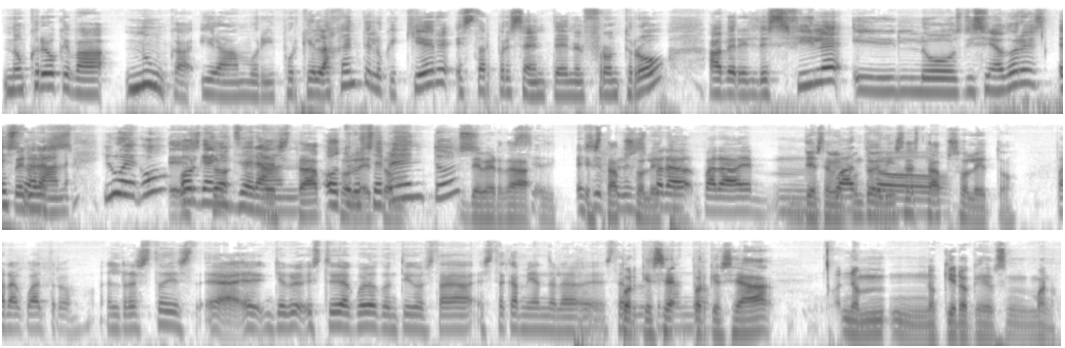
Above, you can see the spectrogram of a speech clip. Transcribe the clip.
no creo que va nunca irá a morir, porque la gente lo que quiere es estar presente en el front row, a ver el desfile y los diseñadores estarán. es- Luego Está- organizarán está otros obsoleto. eventos. De verdad, Sí, es- está eso es obsoleto. para, para, mm, Desde mi punto de vista cuatro- está obsoleto. Para cuatro. El resto, es- eh, yo creo- estoy de acuerdo contigo, está, está cambiando. La, está porque se, evolucionando. porque se ha no, no quiero que bueno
